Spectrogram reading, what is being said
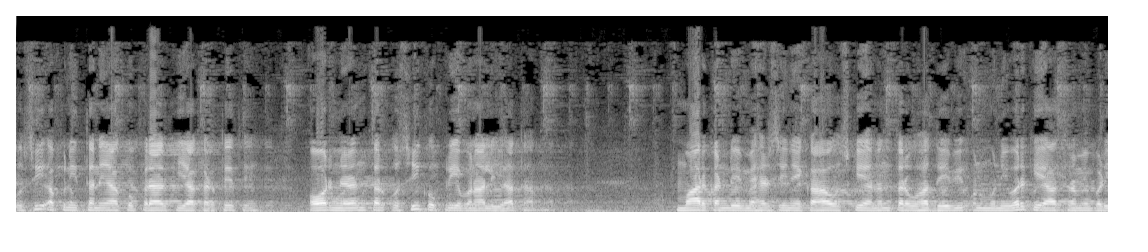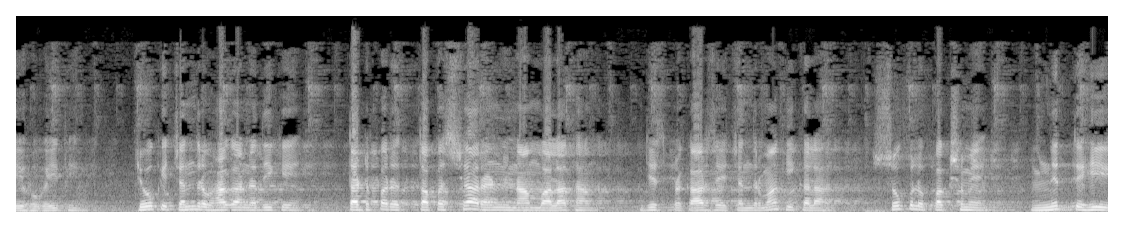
उसी अपनी तनया को प्रार किया करते थे और निरंतर उसी को प्रिय बना लिया था। मार्कंडे महर्षि ने कहा, उसके अनंतर वह देवी उन मुनिवर के आश्रम में बड़ी हो गई थी, जो कि चंद्रभागा नदी के तट पर तपस्यारण्य नाम वाला था, जिस प्रकार से चंद्रमा की कला शुक्ल पक्ष में नित्य ही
